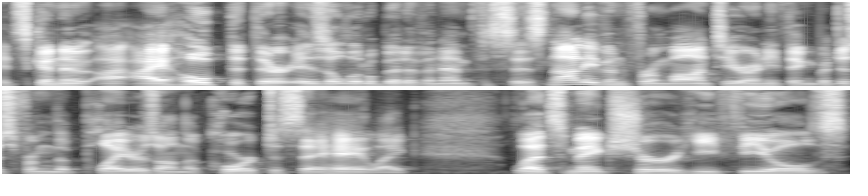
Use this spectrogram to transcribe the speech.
It's gonna. I, I, hope that there is a little bit of an emphasis, not even from Monty or anything, but just from the players on the court to say, hey, like, let's make sure he feels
